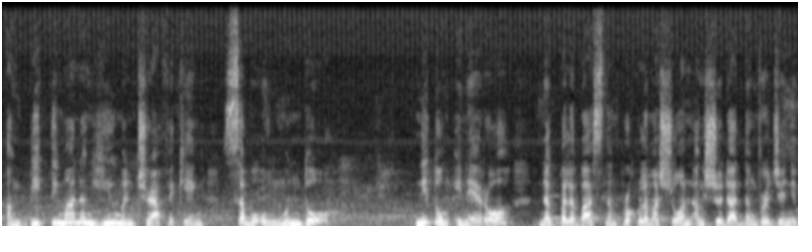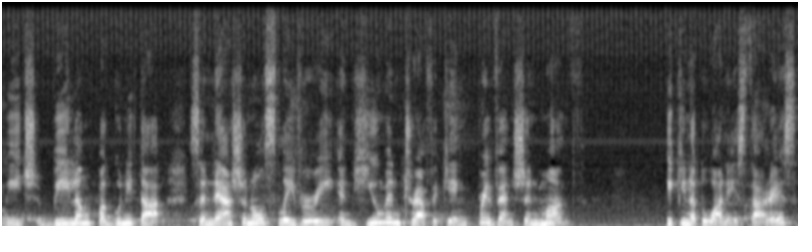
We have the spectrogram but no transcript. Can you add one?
ang biktima ng human trafficking sa buong mundo. Nitong Enero, nagpalabas ng proklamasyon ang siyudad ng Virginia Beach bilang paggunita sa National Slavery and Human Trafficking Prevention Month. Ikinatuwa ni Estares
